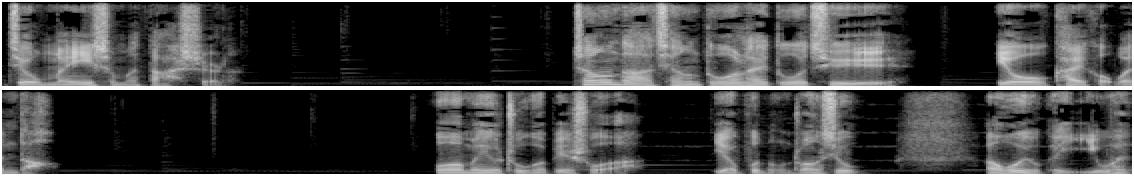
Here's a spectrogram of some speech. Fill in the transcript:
就没什么大事了。张大强踱来踱去，又开口问道。我没有住过别墅啊，也不懂装修，啊，我有个疑问，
